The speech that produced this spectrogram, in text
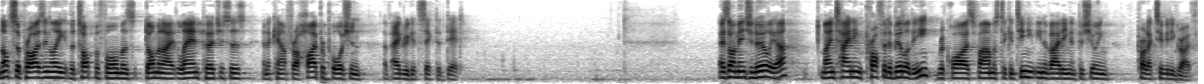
Not surprisingly, the top performers dominate land purchases and account for a high proportion of aggregate sector debt. As I mentioned earlier, maintaining profitability requires farmers to continue innovating and pursuing productivity growth.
